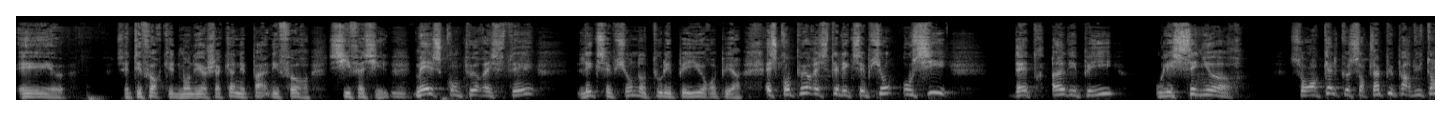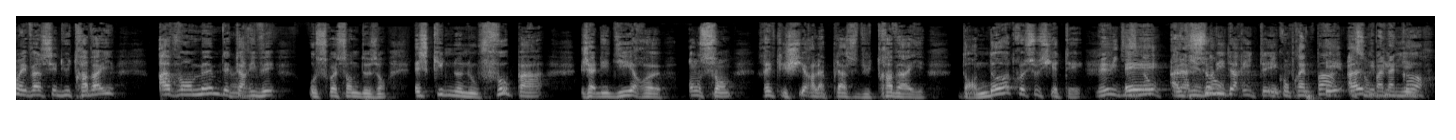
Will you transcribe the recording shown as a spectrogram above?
Et cet effort qui est demandé à chacun n'est pas un effort si facile. Mm. Mais est-ce qu'on peut rester l'exception dans tous les pays européens? Est-ce qu'on peut rester l'exception aussi d'être un des pays où les seniors sont en quelque sorte la plupart du temps évincés du travail avant même d'être arrivés aux 62 ans? Est-ce qu'il ne nous faut pas, j'allais dire, euh, ensemble, réfléchir à la place du travail dans notre société et à la solidarité Ils comprennent pas, ils sont pas d'accord.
